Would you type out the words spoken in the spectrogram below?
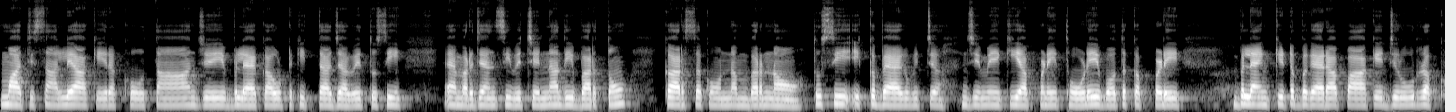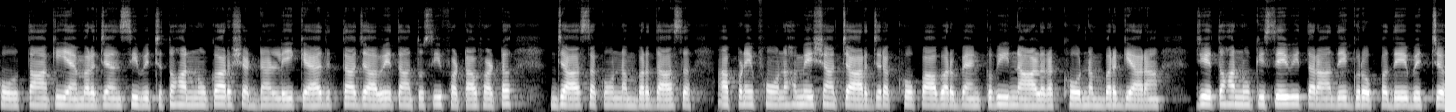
ਮਾਚਿਸਾਂ ਲਿਆ ਕੇ ਰੱਖੋ ਤਾਂ ਜੇ ਬਲੈਕ ਆਊਟ ਕੀਤਾ ਜਾਵੇ, ਤੁਸੀਂ ਐਮਰਜੈਂਸੀ ਵਿੱਚ ਇਹਨਾਂ ਦੀ ਵਰਤੋਂ ਕਰ ਸਕੋ। ਨੰਬਰ ਨੌ, ਤੁਸੀਂ ਇੱਕ ਬੈਗ ਵਿੱਚ ਜਿਵੇਂ ਕਿ ਆਪਣੇ ਥੋੜ੍ਹੇ ਬਹੁਤ ਕੱਪੜੇ ਬਲੈਂਕਿਟ ਵਗੈਰਾ ਪਾ ਕੇ ਜ਼ਰੂਰ ਰੱਖੋ ਤਾਂ ਕਿ ਐਮਰਜੈਂਸੀ ਵਿੱਚ ਤੁਹਾਨੂੰ ਘਰ ਛੱਡਣ ਲਈ ਕਹਿ ਦਿੱਤਾ ਜਾਵੇ ਤਾਂ ਤੁਸੀਂ ਫਟਾਫਟ ਜਾ ਸਕੋ। ਨੰਬਰ 10 ਆਪਣੇ ਫੋਨ ਹਮੇਸ਼ਾ ਚਾਰਜ ਰੱਖੋ, ਪਾਵਰ ਬੈਂਕ ਵੀ ਨਾਲ ਰੱਖੋ। ਨੰਬਰ 11 ਜੇ ਤੁਹਾਨੂੰ ਕਿਸੇ ਵੀ ਤਰ੍ਹਾਂ ਦੇ ਗਰੁੱਪ ਦੇ ਵਿੱਚ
